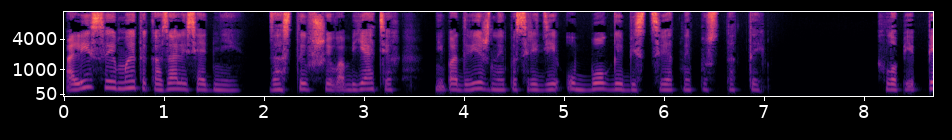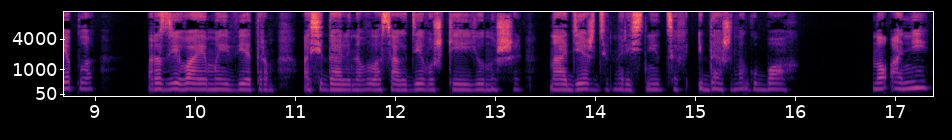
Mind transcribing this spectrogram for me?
Алиса и Мэтт оказались одни, застывшие в объятиях неподвижные посреди убогой бесцветной пустоты. Хлопья пепла, развиваемые ветром, оседали на волосах девушки и юноши, на одежде, на ресницах и даже на губах. Но они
